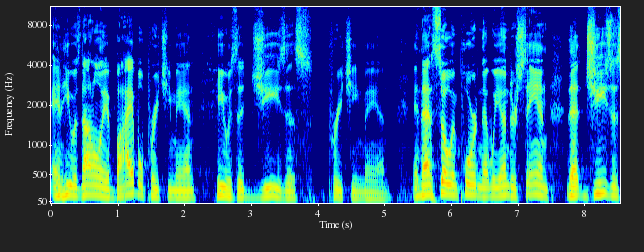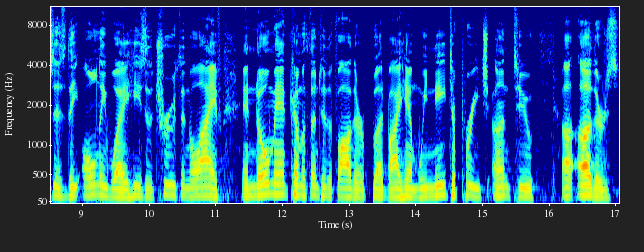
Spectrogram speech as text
And he was not only a Bible preaching man, he was a Jesus preaching man. And that's so important that we understand that Jesus is the only way. He's the truth and the life. And no man cometh unto the Father but by him. We need to preach unto uh, others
